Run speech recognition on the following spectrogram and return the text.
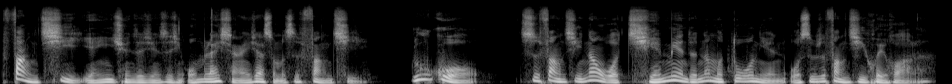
放弃演艺圈这件事情，我们来想一下什么是放弃？如果是放弃，那我前面的那么多年，我是不是放弃绘画了？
